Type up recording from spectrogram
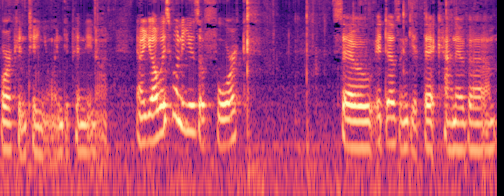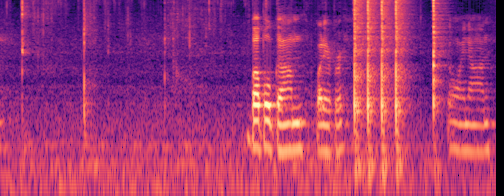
or continuing depending on. Now you always want to use a fork so it doesn't get that kind of um, bubble gum, whatever, going on.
